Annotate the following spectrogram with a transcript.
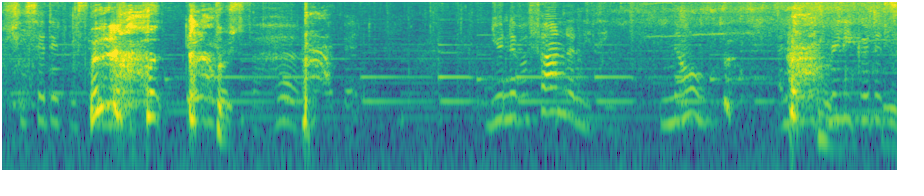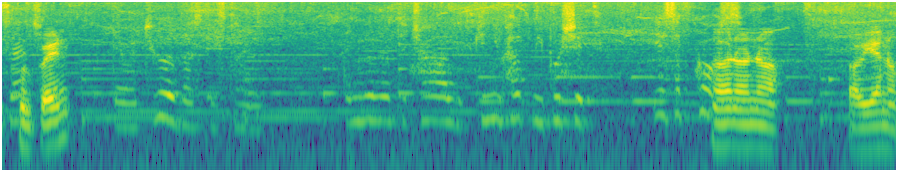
She said it was dangerous. For her, I bet. You never found anything. No, and I was really good at searching. There are two of us this time. And you're not a child. Can you help me push it? Yes, of course. No, no, no. Todavía no.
